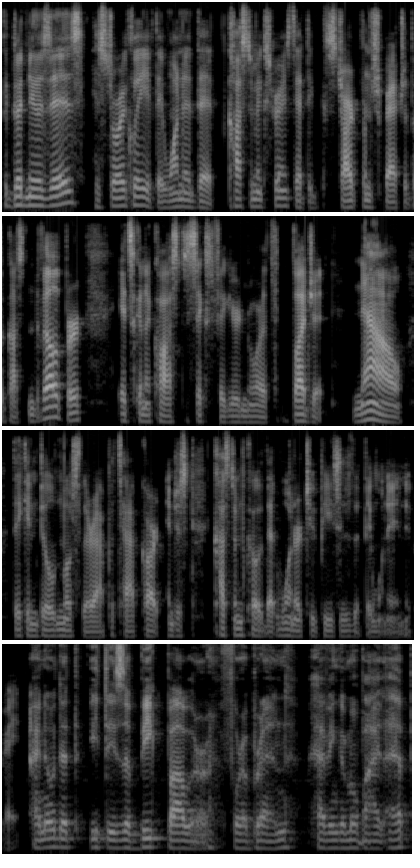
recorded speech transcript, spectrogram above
The good news is, historically, if they wanted that custom experience, they had to start from scratch with a custom developer. It's going to cost a six figure north budget. Now they can build most of their app with Tapcart and just custom code that one or two pieces that they want to integrate. I know that it is a big power for a brand having a mobile app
